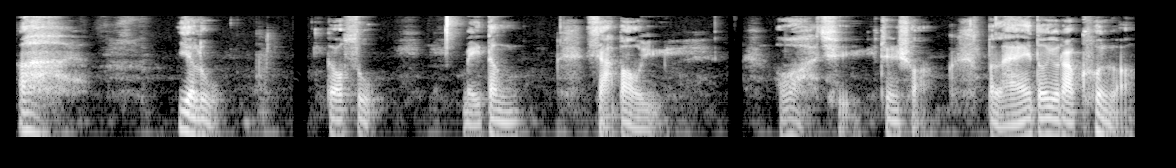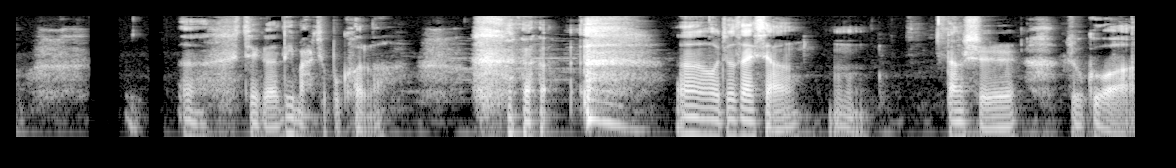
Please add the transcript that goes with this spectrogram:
啊，夜路高速没灯，下暴雨，我去。真爽，本来都有点困了，嗯，这个立马就不困了，嗯，我就在想，嗯，当时如果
